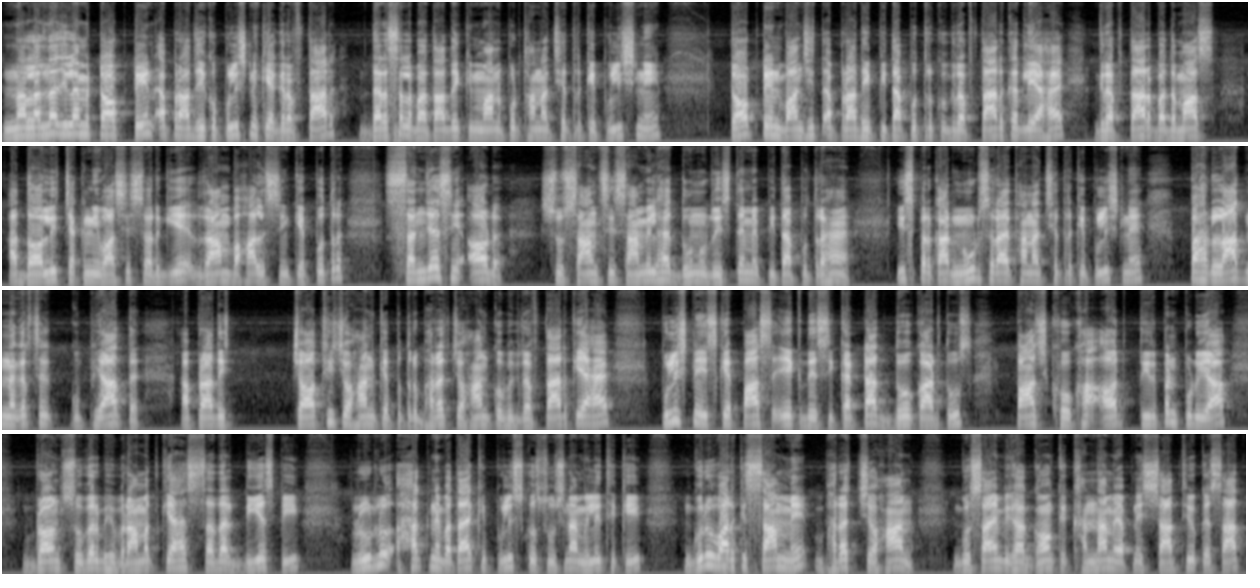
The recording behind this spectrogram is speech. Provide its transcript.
नालंदा जिला में top ten अपराधी को पुलिस ने किया गिरफ़्तार। दरअसल बता दें कि मानपुर थाना क्षेत्र के पुलिस ने टॉप टेन वांछित अपराधी पिता पुत्र को गिरफ़्तार कर लिया है। गिरफ़्तार बदमाश अदौली चक निवासी स्वर्गीय राम बहाल सिंह के पुत्र संजय सिंह और सुशांत सिंह शामिल है। दोनों रिश्ते में पिता पुत्र हैं। इस प्रकार नूरसराय थाना क्षेत्र की पुलिस ने प्रहलाद नगर से कुख्यात अपराधी चौथी चौहान के पुत्र भरत चौहान को भी गिरफ़्तार किया है। पुलिस ने इसके पास एक देसी कट्टा, दो कारतूस, पाँच खोखा और तिरपन पुड़िया, ब्राउन शुगर भी बरामद किया है, सदर डीएसपी रूलू हक ने बताया कि पुलिस को सूचना मिली थी कि गुरुवार की शाम में भरत चौहान गुसाई बिघा गाँव के खन्ना में अपने साथियों के साथ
